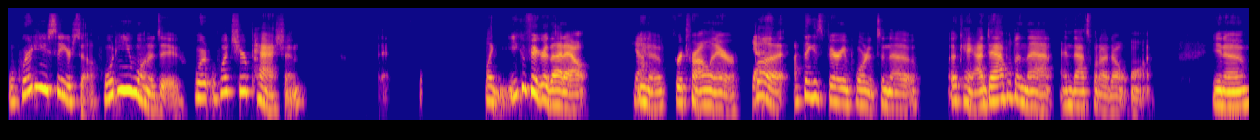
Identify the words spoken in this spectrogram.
well, where do you see yourself? What do you want to do? What's your passion? Like you can figure that out, Yeah. you know, for trial and error. Yes. But I think it's very important to know, okay, I dabbled in that and that's what I don't want. You know,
